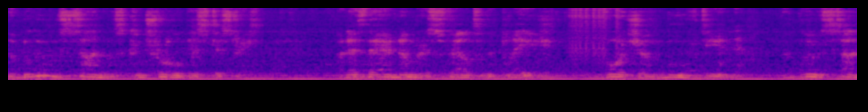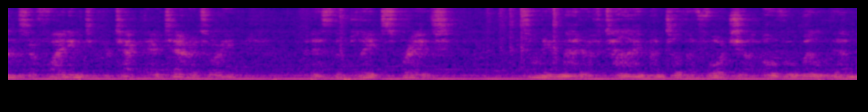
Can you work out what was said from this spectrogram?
the Blue Suns controlled this district. But as their numbers fell to the plague, Vorcha moved in. The Suns are fighting to protect their territory. But as the plague spreads, it's only a matter of time until the Vorcha overwhelm them.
